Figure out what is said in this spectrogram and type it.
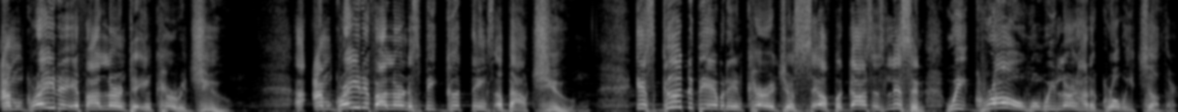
I'm greater if I learn to encourage you. I'm great if I learn to speak good things about you. It's good to be able to encourage yourself, but God says, listen, we grow when we learn how to grow each other.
